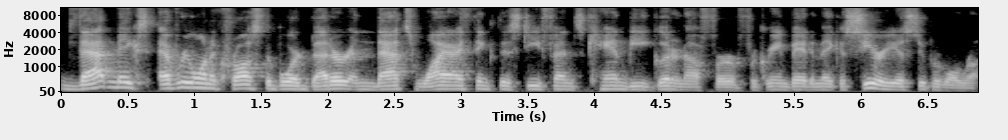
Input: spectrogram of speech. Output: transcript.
That makes everyone across the board better. And that's why I think this defense can be good enough for, for Green Bay to make a serious Super Bowl run.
